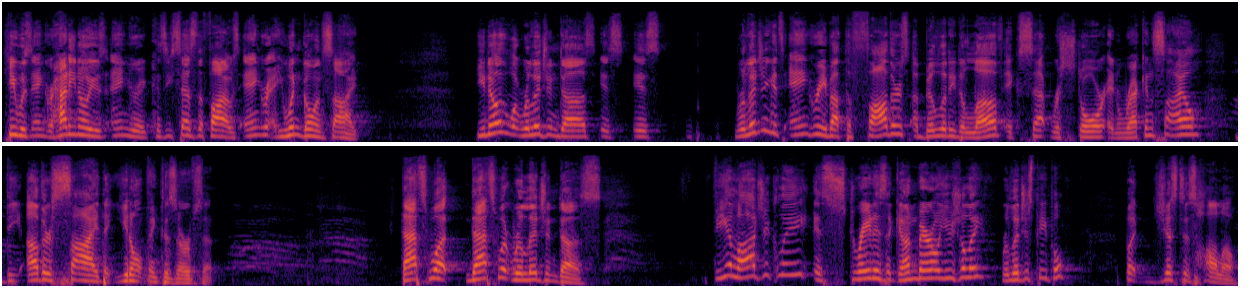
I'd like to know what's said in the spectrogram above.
He was angry. How do you know he was angry? Because he says the Father was angry. He wouldn't go inside. You know what religion does is, is religion gets angry about the Father's ability to love, accept, restore, and reconcile the other side that you don't think deserves it. That's what, that's what religion does theologically as straight as a gun barrel, usually, religious people, but just as hollow.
